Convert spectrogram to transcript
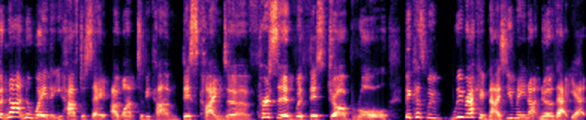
but not in a way that you have to say, I want to become this kind of person with this job role, because we, we recognize you may not know that yet.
